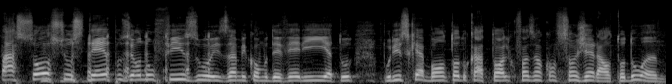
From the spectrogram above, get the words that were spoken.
Passou-se os tempos, eu não fiz o exame como deveria, tudo. Por isso que é bom todo católico fazer uma confissão geral todo ano.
